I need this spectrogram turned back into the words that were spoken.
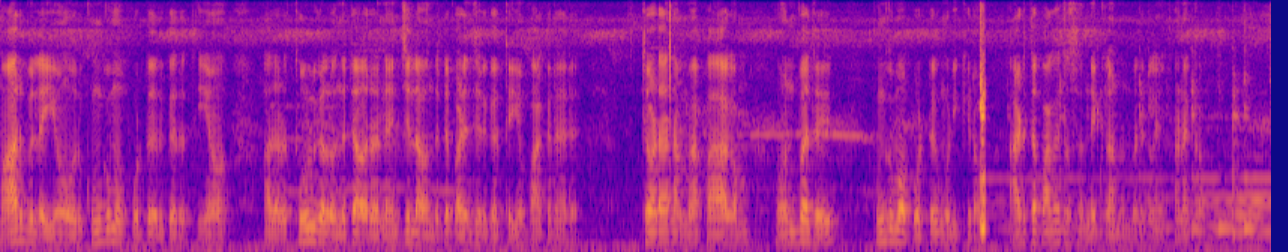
மார்பிலையும் ஒரு குங்குமம் போட்டு இருக்கிறதையும் அதோட தூள்கள் வந்துட்டு அவரோட நெஞ்சில் வந்துட்டு படிஞ்சிருக்கிறதையும் பார்க்குறாரு. இதோட நம்ம பாகம் ஒன்பது குங்குமம் போட்டு முடிக்கிறோம். அடுத்த பாகத்தை சந்திக்கலாம் நண்பர்களே. வணக்கம்.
